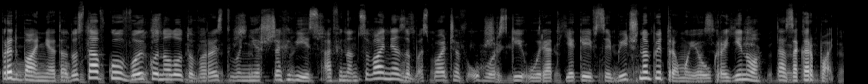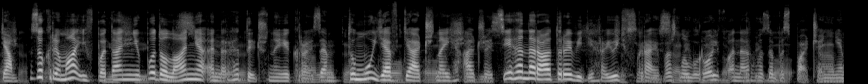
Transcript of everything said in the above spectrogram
Придбання та доставку виконало товариство Ніршехвіз, а фінансування забезпечив угорський уряд, який всебічно підтримує Україну та Закарпаття, зокрема і в питанні подолання енергетичної кризи. Тому я вдячний, адже ці генератори відіграють вкрай важливу роль в енергозабезпеченні.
